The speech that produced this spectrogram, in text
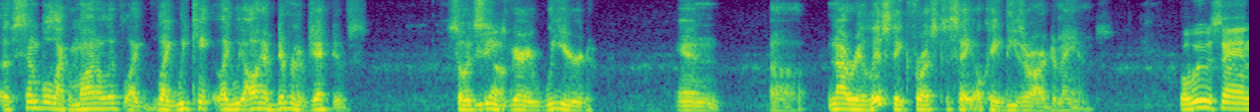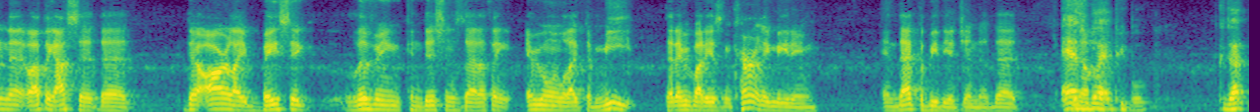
assemble like a monolith, like like we can't like we all have different objectives, so it seems yeah. very weird, and uh, not realistic for us to say, okay, these are our demands. Well, we were saying that. Well, I think I said that there are like basic living conditions that I think everyone would like to meet that everybody isn't currently meeting, and that could be the agenda. That as you know, black people, because that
